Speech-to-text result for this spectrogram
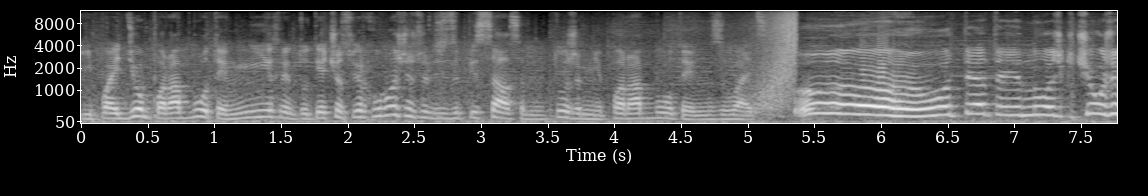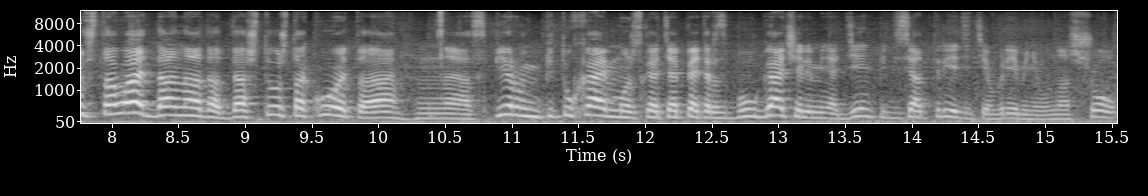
и пойдем поработаем. Нехрен тут. Я что, сверхурочно что ли записался? Блин, тоже мне поработаем называется. О, вот это и ночка. Что, уже вставать, да, надо? Да что ж такое-то, а? а? С первыми петухами, можно сказать, опять разбулгачили меня. День 53 тем временем у нас шел.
